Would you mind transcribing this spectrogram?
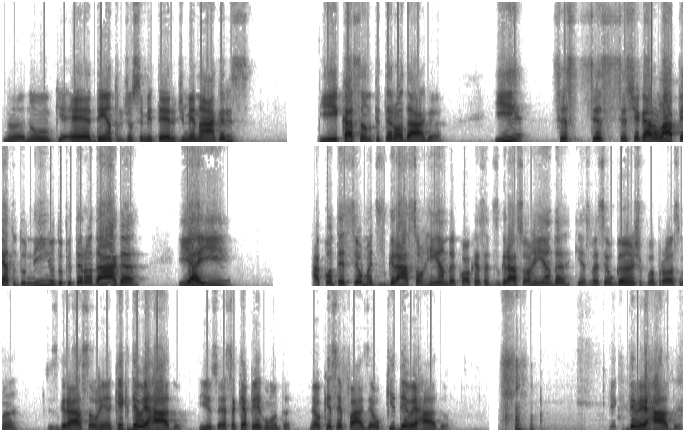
no, no, é, dentro de um cemitério de Menágares e caçando pterodarga. E vocês chegaram lá perto do ninho do pterodarga e aí aconteceu uma desgraça horrenda. Qual que é essa desgraça horrenda? Que esse vai ser o gancho para a próxima desgraça horrenda. O que, que deu errado? Isso, essa que é a pergunta. Não é o que você faz, é o que deu errado. o que, que deu errado?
